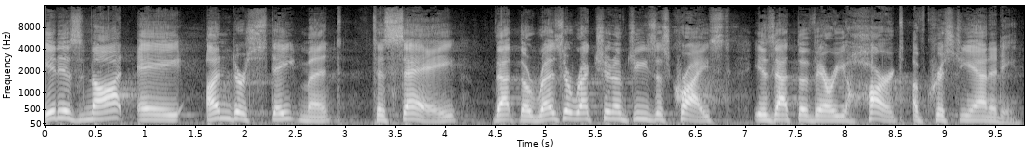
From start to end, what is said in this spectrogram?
It is not a understatement to say that the resurrection of Jesus Christ is at the very heart of Christianity.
